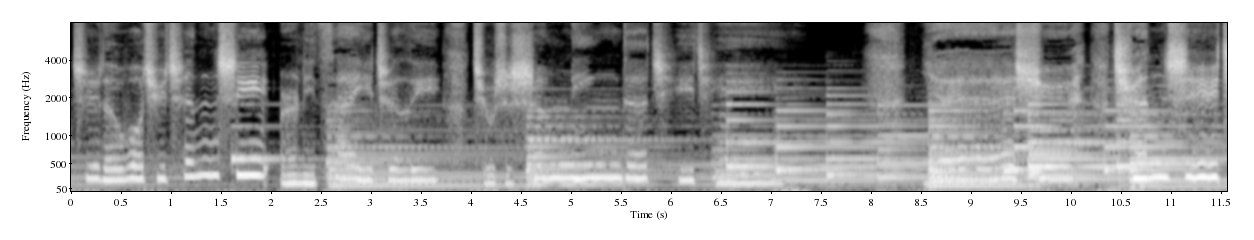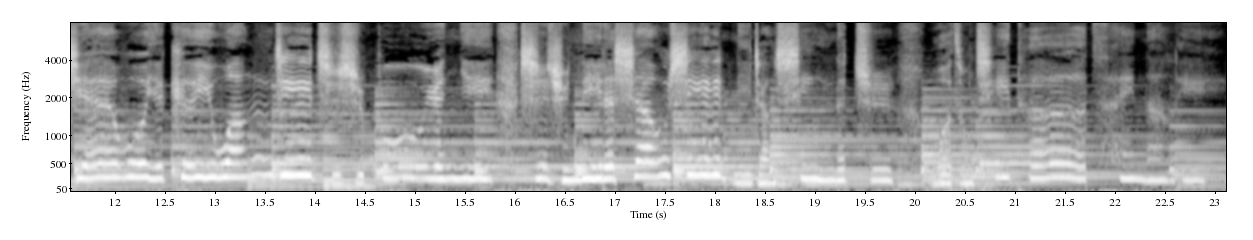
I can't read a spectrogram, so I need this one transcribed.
值得我去珍惜，而你在这里就是生命的奇迹。也许全世界我也可以忘记，只是不愿意失去你的消息。你掌心的痣，我总记得在哪里。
